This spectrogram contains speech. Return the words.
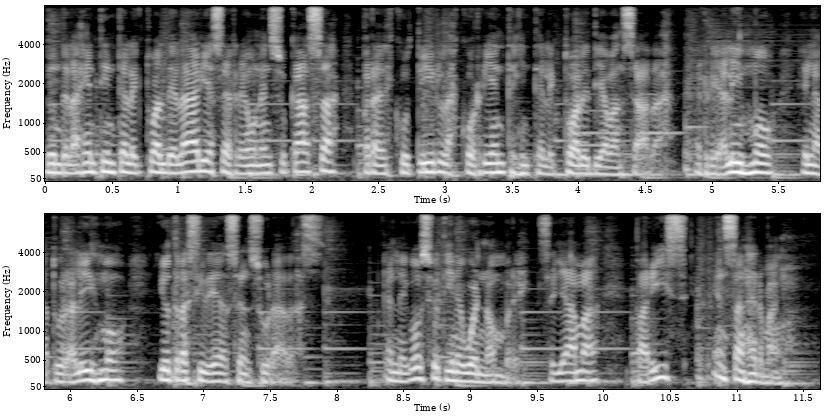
donde la gente intelectual del área se reúne en su casa para discutir las corrientes intelectuales de avanzada, el realismo, el naturalismo y otras ideas censuradas. El negocio tiene buen nombre, se llama París en San Germán.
